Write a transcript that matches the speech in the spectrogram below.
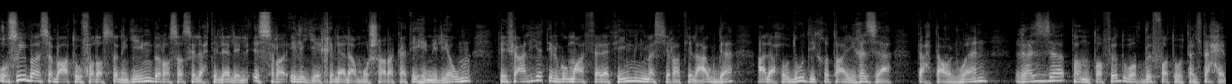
أصيب سبعة فلسطينيين برصاص الاحتلال الإسرائيلي خلال مشاركتهم اليوم في فعالية الجمعة الثلاثين من مسيرة العودة على حدود قطاع غزة. تحت عنوان غزة تنتفض والضفة تلتحم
